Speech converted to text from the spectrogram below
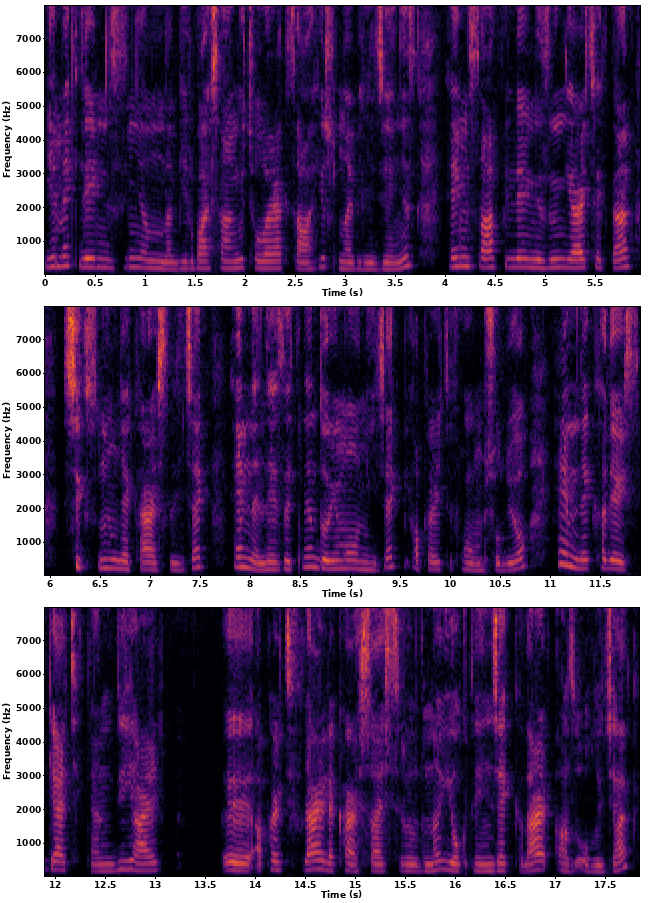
yemeklerinizin yanında bir başlangıç olarak dahi sunabileceğiniz hem misafirlerinizin gerçekten şık sunumla karşılayacak hem de lezzetine doyum olmayacak bir aperatif olmuş oluyor. Hem de kalorisi gerçekten diğer e, aperatiflerle karşılaştırıldığında yok denilecek kadar az olacak.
